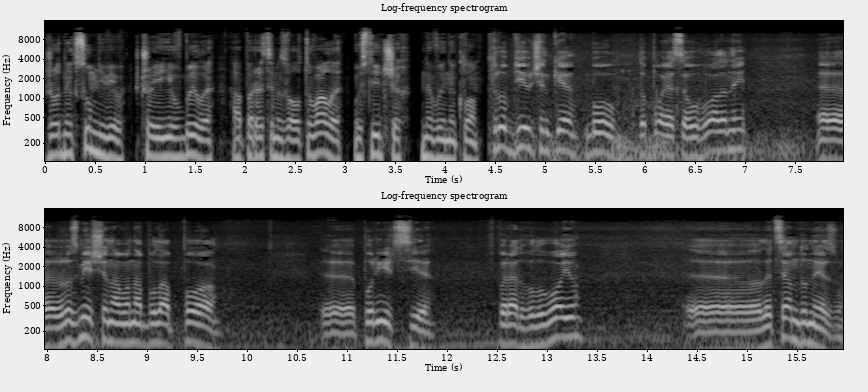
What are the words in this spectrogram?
Жодних сумнівів, що її вбили, а перед цим зґвалтували, у слідчих не виникло. Труп дівчинки був до пояса оголений. Е, Розміщена вона була по, е, по річці вперед головою, е, лицем донизу.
